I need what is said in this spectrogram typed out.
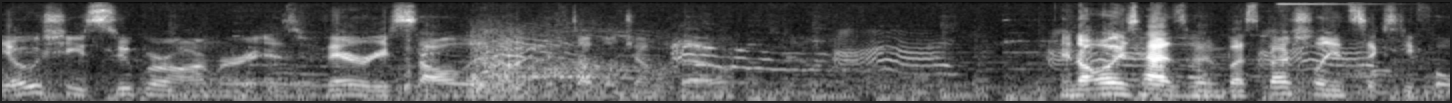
Yoshi's super armor is very solid on his double jump, though. It always has been, but especially in 64.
